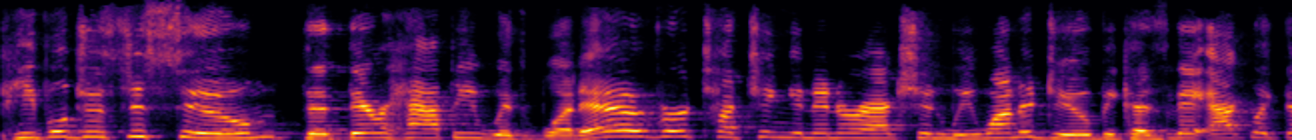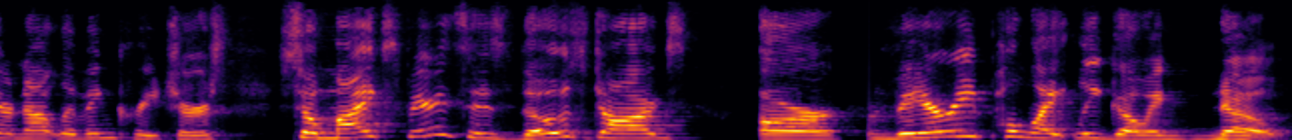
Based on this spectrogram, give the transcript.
people just assume that they're happy with whatever touching and interaction we want to do because they act like they're not living creatures. So, my experience is those dogs are very politely going, no.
